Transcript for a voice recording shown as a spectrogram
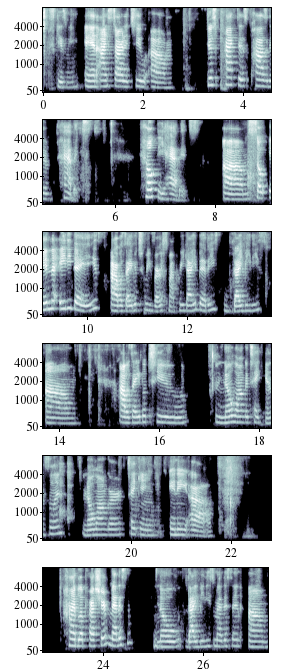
excuse me, and I started to um, just practice positive habits, healthy habits. Um, so in the 80 days, I was able to reverse my pre-diabetes. Diabetes. Um, I was able to no longer take insulin, no longer taking any uh, high blood pressure medicine no diabetes medicine. Um,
